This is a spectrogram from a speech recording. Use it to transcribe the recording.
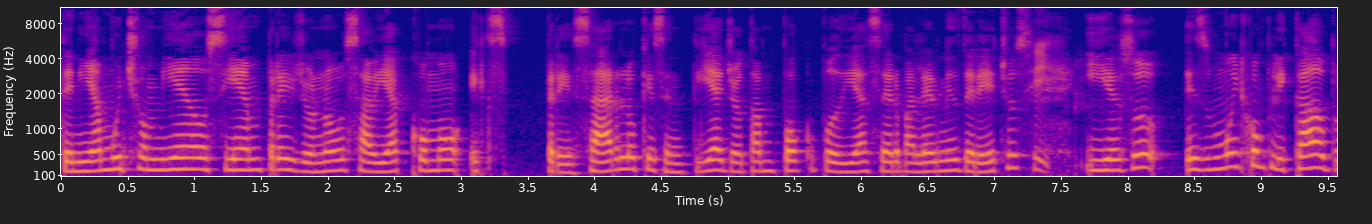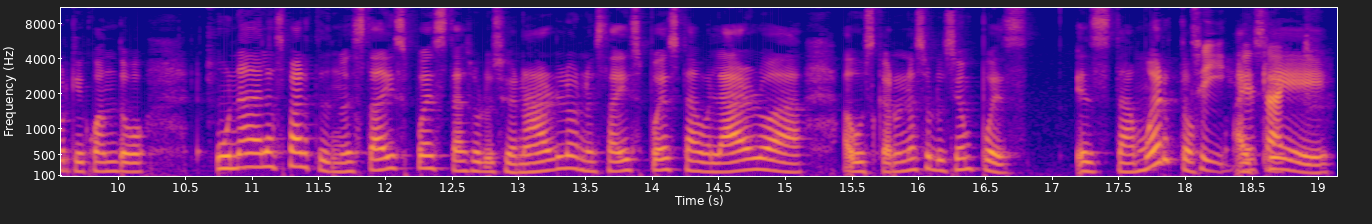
tenía mucho miedo siempre, yo no sabía cómo expresar lo que sentía, yo tampoco podía hacer valer mis derechos y eso es muy complicado porque cuando una de las partes no está dispuesta a solucionarlo, no está dispuesta a hablarlo, a, a buscar una solución, pues está muerto. Sí, Hay que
